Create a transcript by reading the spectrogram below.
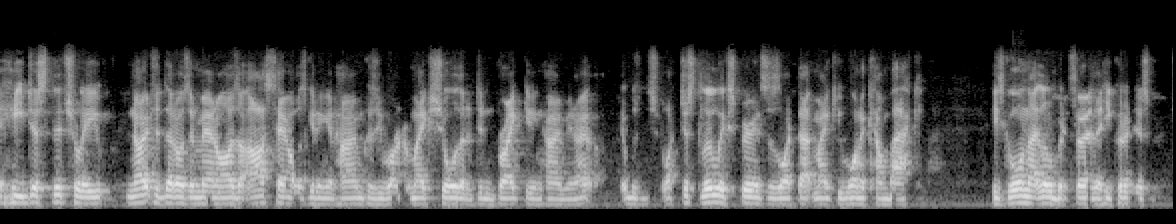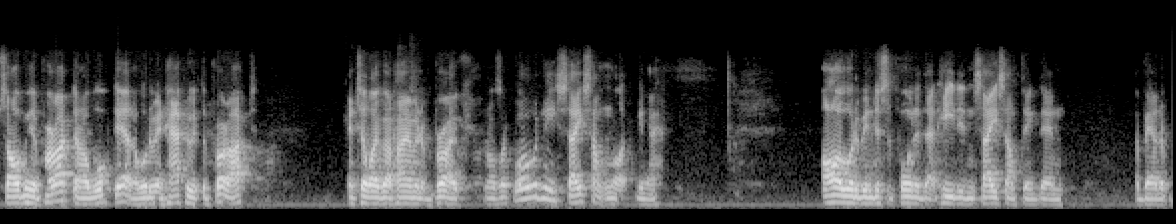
he just literally noted that I was in Mount Isa, asked how I was getting it home because he wanted to make sure that it didn't break getting home. You know, it was like just little experiences like that make you want to come back. He's gone that little bit further. He could have just sold me the product and I walked out. I would have been happy with the product until I got home and it broke. And I was like, why wouldn't he say something like, you know, I would have been disappointed that he didn't say something then about it,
